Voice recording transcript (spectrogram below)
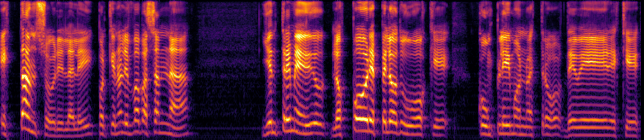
están sobre la ley porque no les va a pasar nada. Y entre medio, los pobres pelotudos que cumplimos nuestros deberes, que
